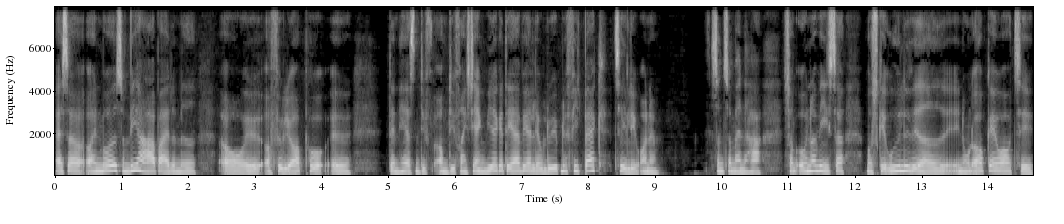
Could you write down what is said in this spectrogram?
altså, og en måde, som vi har arbejdet med og, øh, at følge op på øh, den her, sådan, om differentiering virker, det er ved at lave løbende feedback til eleverne. Sådan så man har som underviser måske udleveret øh, nogle opgaver, til,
